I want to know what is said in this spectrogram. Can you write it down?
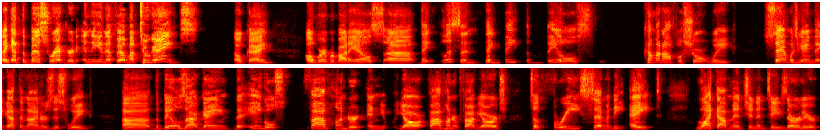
They got the best record in the NFL by two games. Okay, over everybody else. Uh, they listen. They beat the Bills coming off a short week. Sandwich game, they got the Niners this week. Uh, the Bills outgained the Eagles 500 and yard 505 yards to 378. Like I mentioned and teased earlier,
